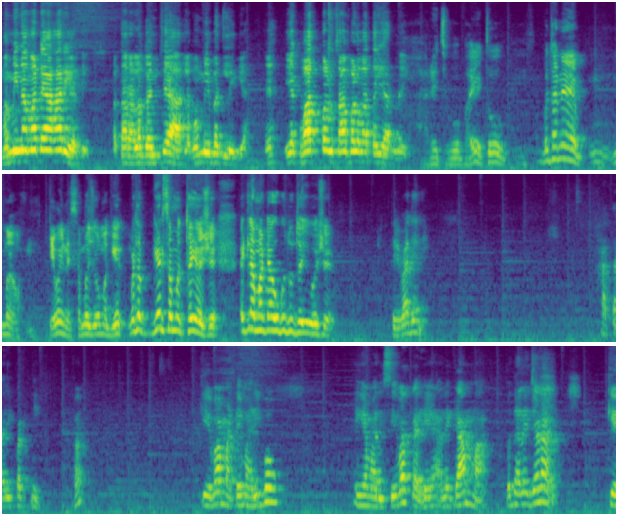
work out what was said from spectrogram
મમ્મીના માટે આ હારી હતી. પણ તારા લગ્ન થયા એટલે મમ્મી બદલી ગયા. હે? એક વાત પણ સાંભળવા તૈયાર નહીં. અરે જુઓ ભાઈ તો બધાને કહેવાય ને સમજવામાં ગેર મતલબ ગેરસમજ થઈ હશે. એટલા માટે આવું બધું થયું હશે. રહેવા દે ને. હા તારી પત્ની. હા? કહેવા માટે મારી બહુ અહીંયા મારી સેવા કરે અને ગામમાં બધાને જણાવે કે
